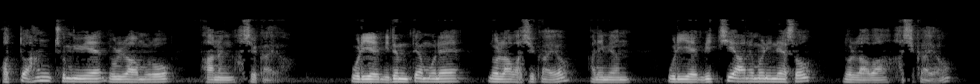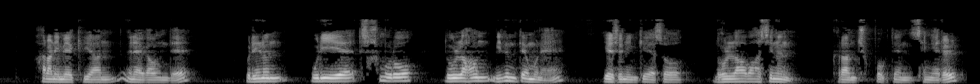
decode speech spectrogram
어떠한 종류의 놀라움으로 반응하실까요? 우리의 믿음 때문에 놀라워하실까요? 아니면 우리의 믿지 않음을 인해서 놀라워하실까요? 하나님의 귀한 은혜 가운데 우리는 우리의 참으로 놀라운 믿음 때문에 예수님께서 놀라워하시는 그러한 축복된 생애를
